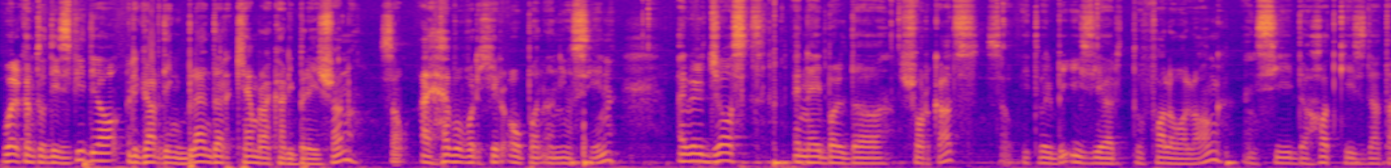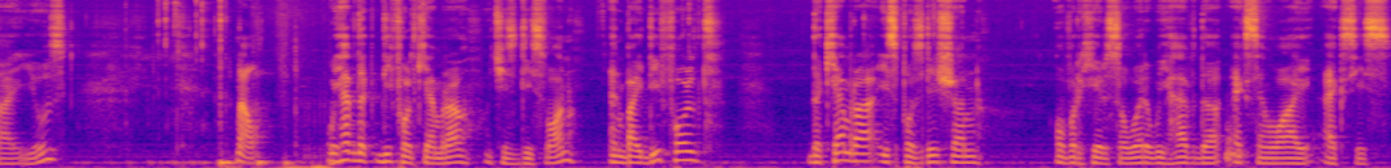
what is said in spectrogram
Welcome to this video regarding Blender camera calibration. So I have over here open a new scene. I will just enable the shortcuts so it will be easier to follow along and see the hotkeys that I use. Now we have the default camera which is this one and by default the camera is positioned over here so where we have the x and y axis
